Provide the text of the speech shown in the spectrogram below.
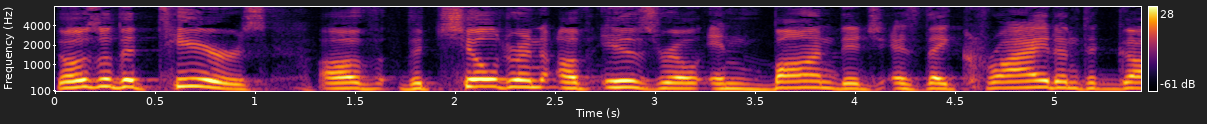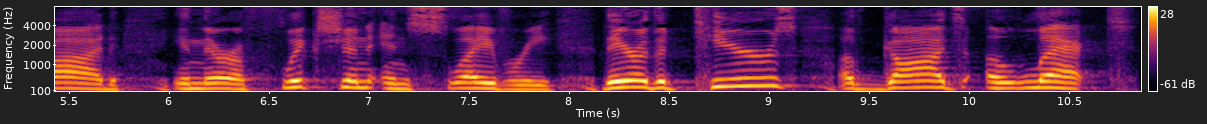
Those are the tears of the children of Israel in bondage as they cried unto God in their affliction and slavery. They are the tears of God's elect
